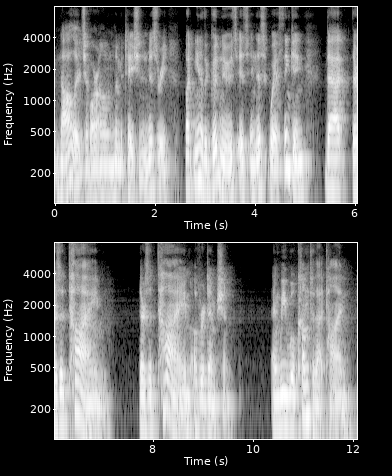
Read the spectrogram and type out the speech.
knowledge of our own limitation and misery. But you know the good news is in this way of thinking that there's a time, there's a time of redemption, and we will come to that time,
